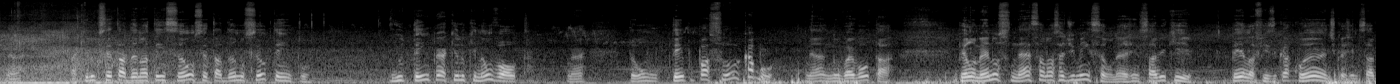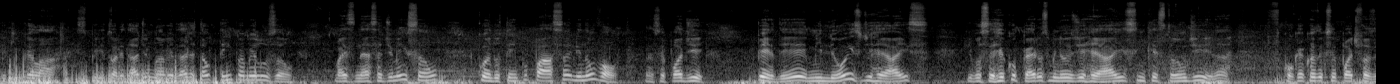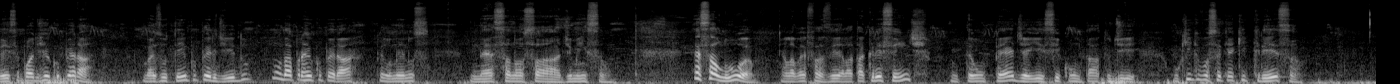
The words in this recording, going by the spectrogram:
Né? Aquilo que você está dando atenção, você está dando o seu tempo. E o tempo é aquilo que não volta. Né? Então o tempo passou, acabou, né? não vai voltar. Pelo menos nessa nossa dimensão. Né? A gente sabe que pela física quântica, a gente sabe que pela espiritualidade, na verdade, até o tempo é uma ilusão. Mas nessa dimensão, quando o tempo passa, ele não volta. Né? Você pode perder milhões de reais e você recupera os milhões de reais em questão de né, qualquer coisa que você pode fazer, você pode recuperar mas o tempo perdido não dá para recuperar, pelo menos nessa nossa dimensão. Essa lua, ela vai fazer, ela está crescente, então pede aí esse contato de o que, que você quer que cresça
